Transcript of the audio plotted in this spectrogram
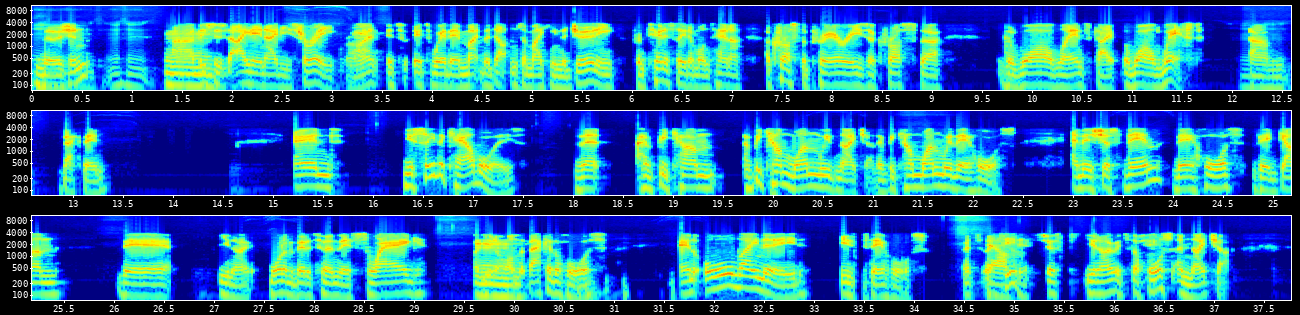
version. hmm Uh, this is 1883, right? It's it's where they're ma- the Duttons are making the journey from Tennessee to Montana across the prairies, across the the wild landscape, the Wild West um, back then. And you see the cowboys that have become have become one with nature. They've become one with their horse, and there's just them, their horse, their gun, their you know, want of a better term, their swag, you know, Mm. on the back of the horse, and all they need is their horse. That's, that's Yeah. it. It's just you know, it's the horse and nature,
